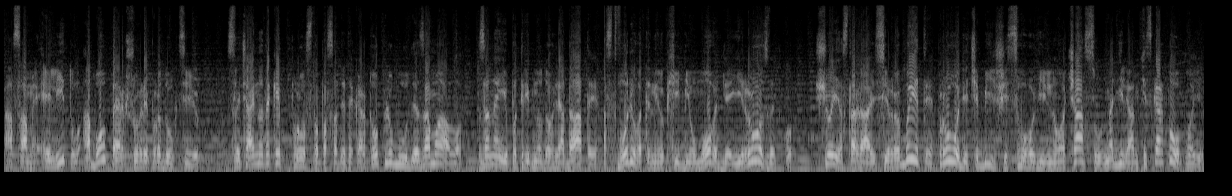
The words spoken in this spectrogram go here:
а саме еліту або першу репродукцію. Звичайно, таки просто посадити картоплю буде замало. За нею потрібно доглядати, а створювати необхідні умови для її розвитку. Що я стараюся робити, проводячи більшість свого вільного часу на ділянки з картоплею.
